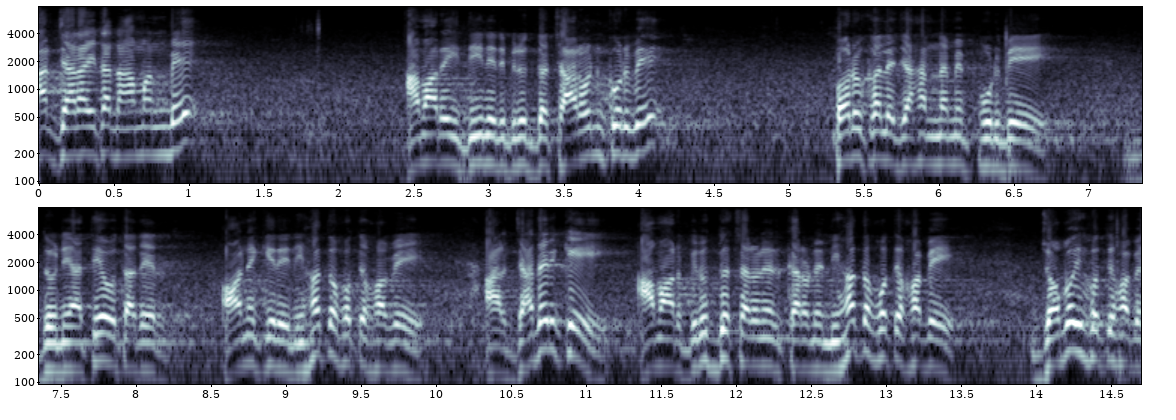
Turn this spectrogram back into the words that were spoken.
আর যারা এটা না মানবে, আমার এই দিনের বিরুদ্ধে চারণ করবে, পরকালে জাহান নামে পড়বে। দুনিয়াতেও তাদের অনেকেরই নিহত হতে হবে। আর যাদেরকে আমার বিরুদ্ধাচারণের কারণে নিহত হতে হবে, জবই হতে হবে,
